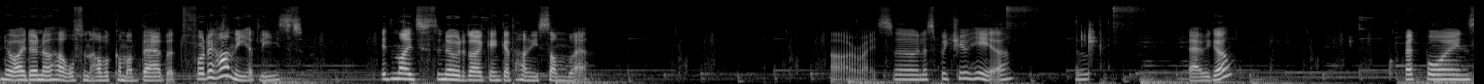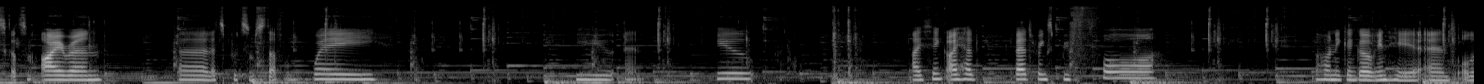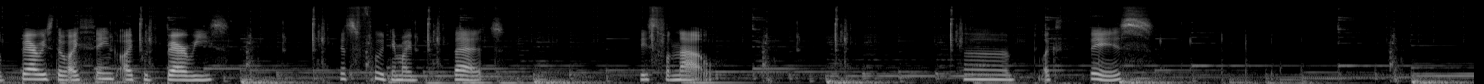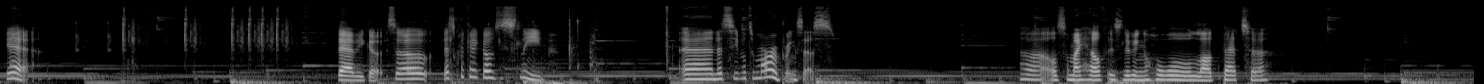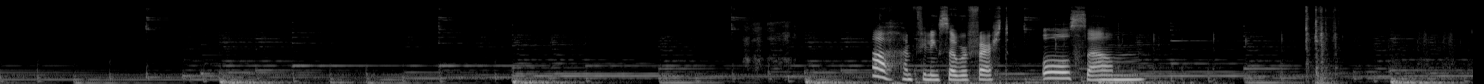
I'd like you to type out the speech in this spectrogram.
No, I don't know how often I will come up there, but for the honey at least. It's nice to know that I can get honey somewhere. Alright, so let's put you here. Oh. There we go. Red points, got some iron. Uh, let's put some stuff away. You and you. I think I had bed rings before. The honey can go in here and all the berries, though I think I put berries. There's food in my bed. At least for now. Uh, like this. Yeah. There we go. So, let's quickly go to sleep. And let's see what tomorrow brings us. Uh, also, my health is looking a whole lot better. Oh, I'm feeling so refreshed. Awesome.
